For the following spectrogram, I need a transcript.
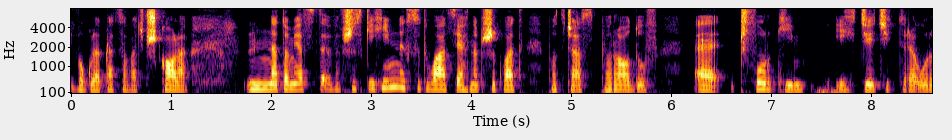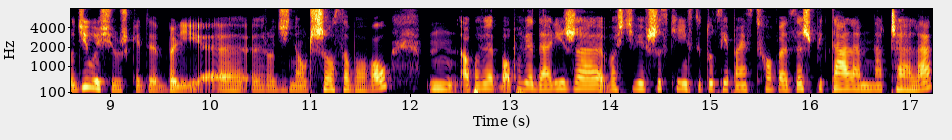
i w ogóle pracować w szkole. Natomiast we wszystkich innych sytuacjach, na przykład podczas porodów, czwórki ich dzieci, które urodziły się już, kiedy byli e, rodziną trzyosobową, mm, opowiadali, że właściwie wszystkie instytucje państwowe ze szpitalem na czele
